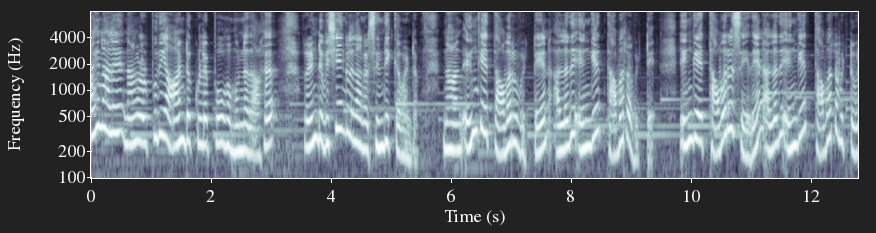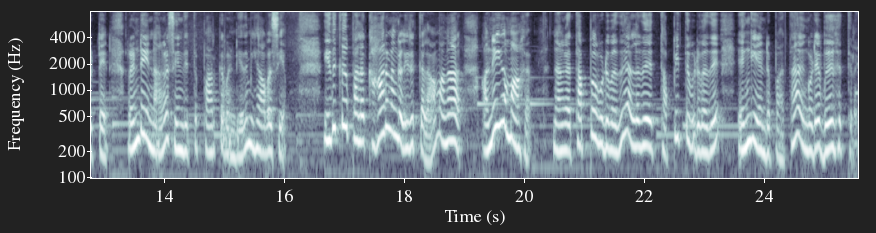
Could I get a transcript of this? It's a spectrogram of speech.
ஆகினாலே நாங்கள் ஒரு புதிய ஆண்டுக்குள்ளே போக முன்னதாக ரெண்டு விஷயங்களை நாங்கள் சிந்திக்க வேண்டும். நான் எங்கே தவறு விட்டேன் அல்லது எங்கே தவற விட்டேன்? எங்கே தவறு செய்தேன் அல்லது எங்கே தவற விட்டு விட்டேன்? ரெண்டையும் நாங்கள் சிந்தித்து பார்க்க வேண்டியது மிக அவசியம். இதுக்கு பல காரணங்கள் இருக்கலாம். ஆனால் அநேகமாக நாங்கள் தப்ப விடுவது அல்லது தப்பித்து விடுவது எங்கே என்று பார்த்தா எங்களுடைய வேகத்தில்.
